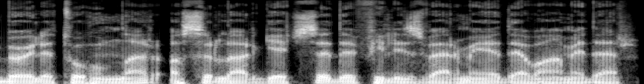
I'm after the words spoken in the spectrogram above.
böyle tohumlar asırlar geçse de filiz vermeye devam eder.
